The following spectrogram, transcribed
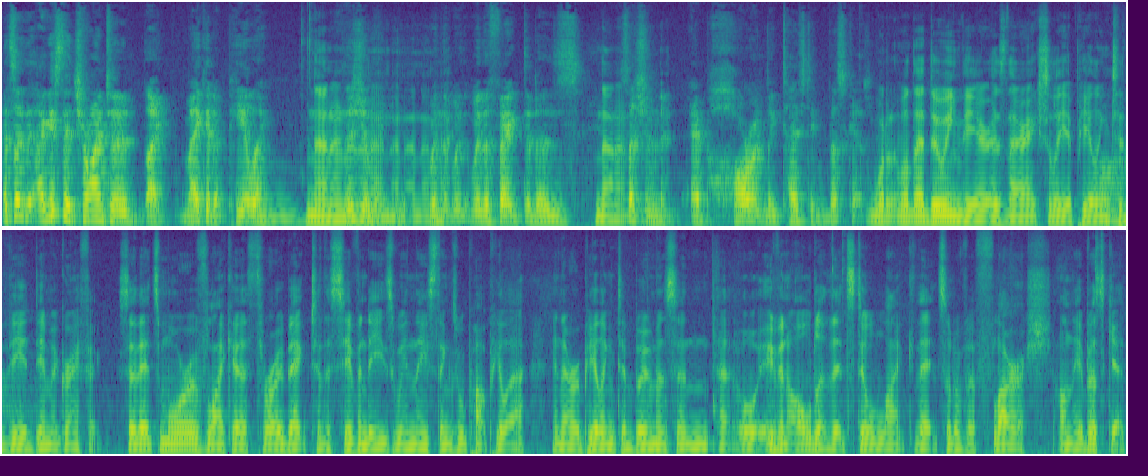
it's like I guess they're trying to like make it appealing No, no, no, no, visually no, no, no, no. when, no. The, when the fact it is No, no, no, such no, no. an abhorrently tasting biscuit. What what they're doing there is they're actually appealing to Oh. their demographic. So that's more of like a throwback to the 70s when these things were popular and they're appealing to boomers and uh, or even older that still like that sort of a flourish on their biscuit.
